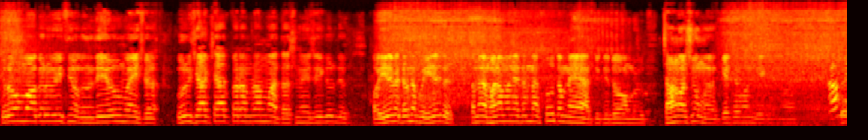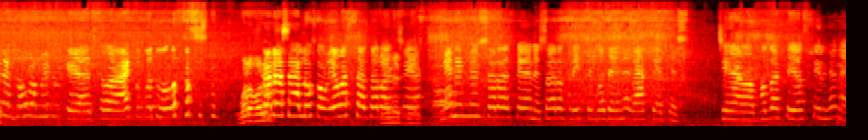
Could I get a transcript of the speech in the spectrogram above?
ગુરુમાં ગુરુ વિષ્ણુ ગુરુદેવ મહેશ્વર. ગુરુ સાક્ષાત પરમ બ્રહ્મ તસ્મે શ્રી ગુરુદેવ. હવે હિરેભાઈ તમને હિરેભાઈ તમને મને મને તમને શું તમને આપ્યું જોવા મળ્યું જાણવા શું મળ્યું? કે છે મને અમને જોવા મળ્યું કે આટલું બધું બોલો બોલો. સરસ આ લોકો વ્યવસ્થા સરસ છે. મેનેજમેન્ટ સરસ છે અને સરસ રીતે બધાને રાખે છે. જે મગજથી અસ્થિર છે ને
